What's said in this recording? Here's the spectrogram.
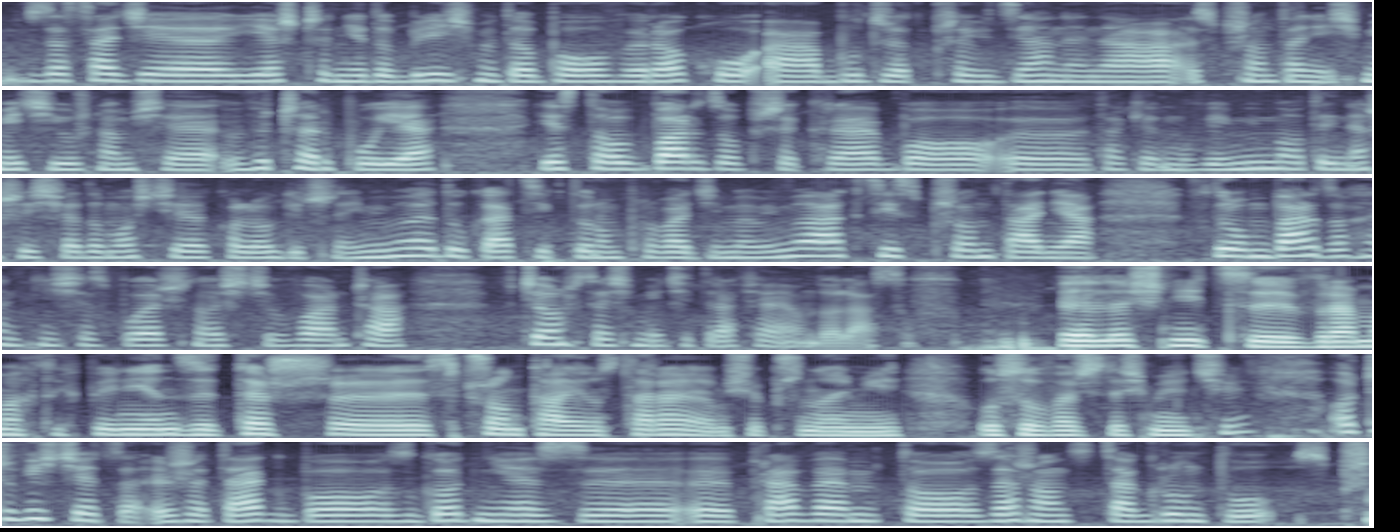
w zasadzie jeszcze nie dobiliśmy do połowy roku, a budżet przewidziany na sprzątanie śmieci już nam się wyczerpuje. Jest to bardzo przykre, bo e, tak jak mówię, mimo tej naszej świadomości ekologicznej, mimo edukacji, którą prowadzimy, mimo akcji sprzątania, w którą bardzo chętnie się społeczność włącza, wciąż te śmieci trafiają do lasów. Leśnicy w ramach tych pieniędzy też sprzątają, starają się przynajmniej usuwać te śmieci? Oczywiście, że tak, bo zgodnie z prawem to zarządca gruntu sprząta,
